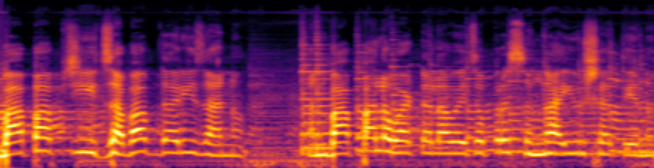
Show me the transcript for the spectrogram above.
बापाची जबाबदारी जाणं आणि बापाला वाट लावायचा प्रसंग आयुष्यात येणं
